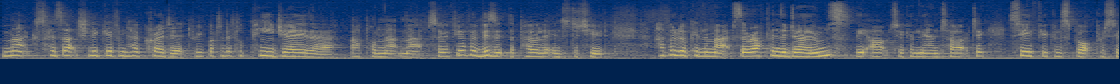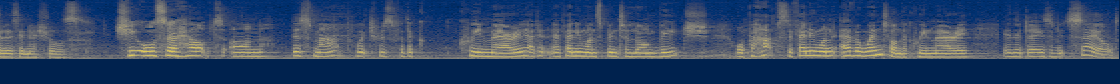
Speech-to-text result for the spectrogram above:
Max has actually given her credit. We've got a little PJ there up on that map. So if you ever visit the Polar Institute, have a look in the maps. They're up in the domes, the Arctic and the Antarctic. See if you can spot Priscilla's initials. She also helped on this map, which was for the Queen Mary. I don't know if anyone's been to Long Beach, or perhaps if anyone ever went on the Queen Mary in the days that it sailed.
